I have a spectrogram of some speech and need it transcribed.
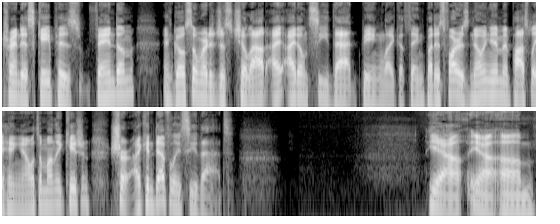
trying to escape his fandom and go somewhere to just chill out i, I don't see that being like a thing but as far as knowing him and possibly hanging out with him on the occasion sure i can definitely see that Yeah, yeah, um,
